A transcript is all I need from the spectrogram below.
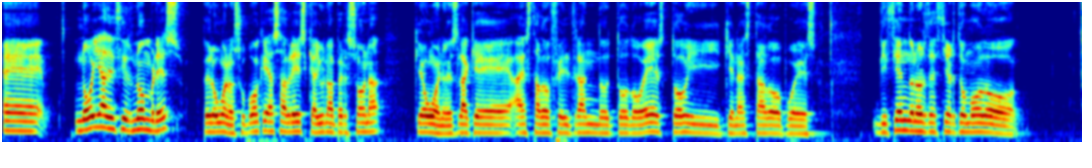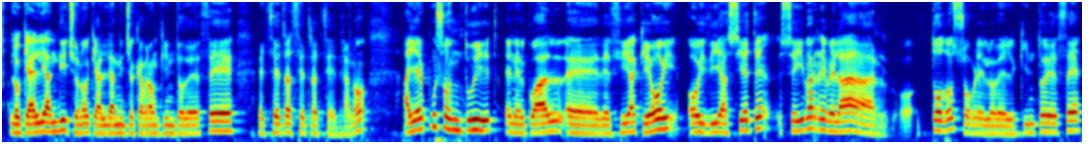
Eh, no voy a decir nombres, pero bueno, supongo que ya sabréis que hay una persona que, bueno, es la que ha estado filtrando todo esto y quien ha estado, pues, diciéndonos de cierto modo lo que a él le han dicho, ¿no? Que a él le han dicho que habrá un quinto DLC, etcétera, etcétera, etcétera, ¿no? Ayer puso un tweet en el cual eh, decía que hoy, hoy día 7, se iba a revelar todo sobre lo del quinto DLC,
